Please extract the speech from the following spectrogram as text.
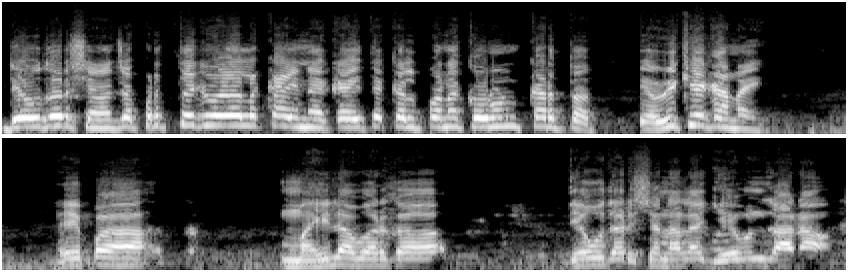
देवदर्शनाच्या प्रत्येक वेळेला काही ना काही ते कल्पना करून करतात. विखे का नाही? हे प महिला वर्ग देवदर्शनाला घेऊन जाणं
